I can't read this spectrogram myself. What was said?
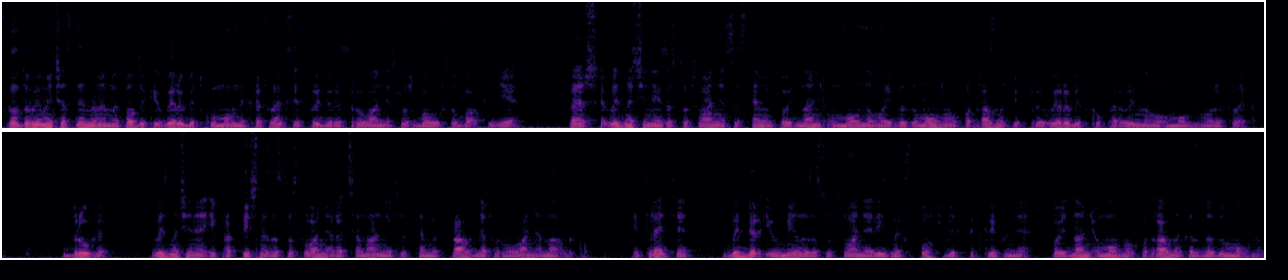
Складовими частинами методики виробітку умовних рефлексів при дресируванні службових собак є перше визначення і застосування системи поєднань умовного і безумовного подразників при виробітку первинного умовного рефлексу. Друге визначення і практичне застосування раціональної системи вправ для формування навику. І третє вибір і уміле застосування різних способів підкріплення поєднань умовного подразника з безумовним.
